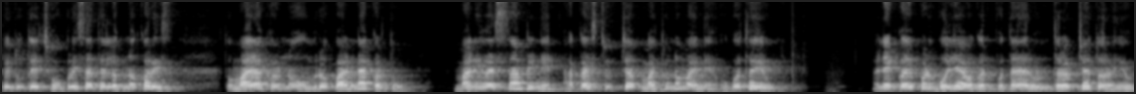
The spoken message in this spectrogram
જો તું તે છોકરી સાથે લગ્ન કરીશ, તો મારા ઘરનો ઉમરો પાર ના કરતો. માની વાત સાંભળીને આકાશ ચૂપચાપ માથું નમાઈને ઊભો થયો અને કંઈ પણ બોલ્યા વગર પોતાના રૂમ તરફ જતો રહ્યો.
